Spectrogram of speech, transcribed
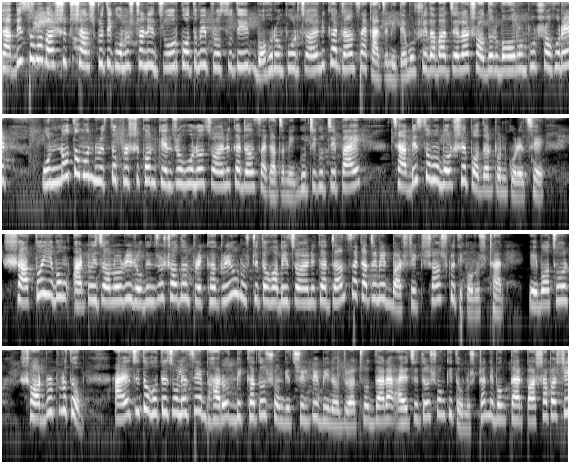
ছাব্বিশতম বার্ষিক সাংস্কৃতিক অনুষ্ঠানে জোর কদমে প্রস্তুতি, বহরমপুর চয়নিকা ডান্স একাডেমিতে মুর্শিদাবাদ জেলার সদর বহরমপুর শহরের অন্যতম নৃত্য প্রশিক্ষণ কেন্দ্র হল চয়নিকা ডান্স একাডেমি। গুচি গুচি পায়ে ছাব্বিশতম বর্ষে পদার্পণ করেছে। সাতই এবং আটই জানুয়ারি রবীন্দ্র সদন প্রেক্ষাগৃহে অনুষ্ঠিত হবে চয়নিকা ডান্স একাডেমির বার্ষিক সাংস্কৃতিক অনুষ্ঠান। এবছর সর্বপ্রথম আয়োজিত হতে চলেছে ভারত বিখ্যাত সংগীত শিল্পী বিনোদ রাঠোর দ্বারা আয়োজিত সংগীত অনুষ্ঠান এবং তার পাশাপাশি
